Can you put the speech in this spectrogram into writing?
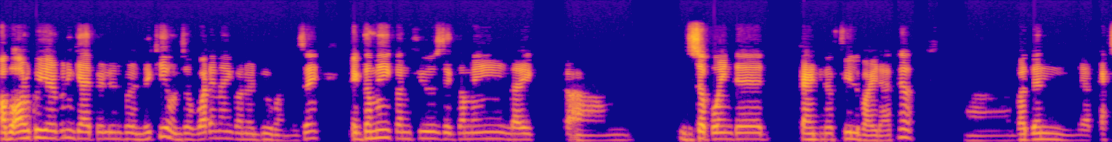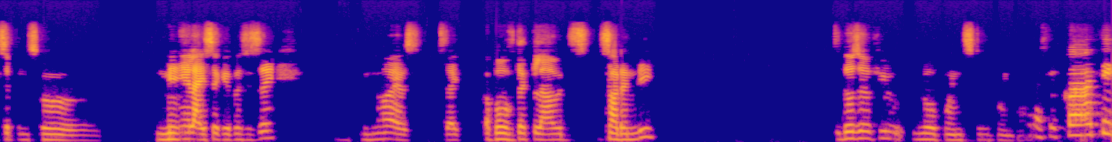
अब अर्को इयर पनि ग्याप इयर लिनु पऱ्यो भने के हुन्छ? What am I gonna do भन्ने चाहिँ एकदमै कन्फ्युज एकदमै like disappointed kind of feel भइरहेको थियो। बट देन एक्सेप्टेन्सको मेल आइसकेपछि चाहिँ you know, I was like above the clouds suddenly. So those are a few low points to point out. कति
